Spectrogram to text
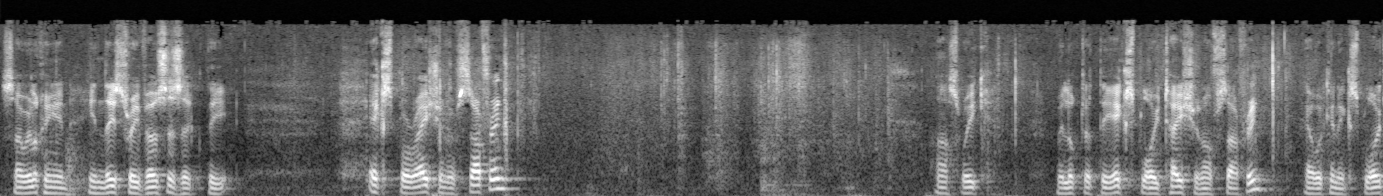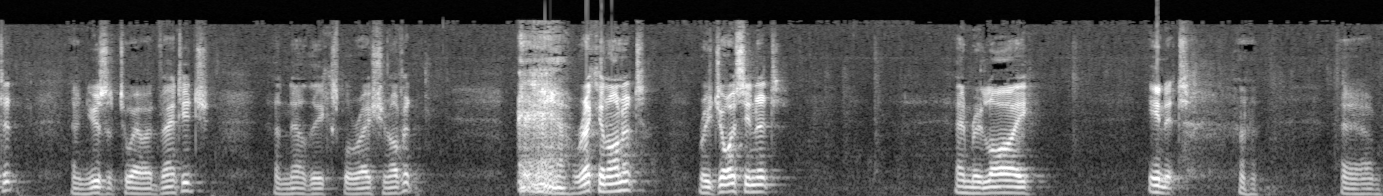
So we're looking in, in these three verses at the exploration of suffering. Last week we looked at the exploitation of suffering, how we can exploit it and use it to our advantage, and now the exploration of it. Reckon on it, rejoice in it, and rely in it. um,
